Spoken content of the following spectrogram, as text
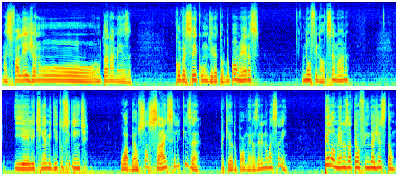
mas falei já no não tá na mesa. Conversei com o diretor do Palmeiras no final de semana e ele tinha me dito o seguinte: o Abel só sai se ele quiser, porque o do Palmeiras ele não vai sair. Pelo menos até o fim da gestão.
